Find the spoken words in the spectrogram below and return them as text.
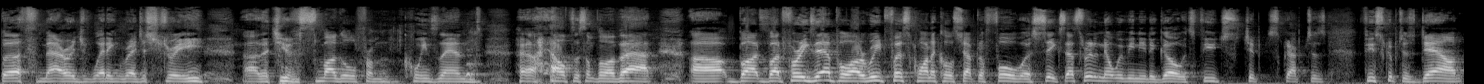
birth, marriage, wedding registry uh, that you've smuggled from Queensland uh, Health or something like that. Uh, but, but for example, I'll read First Chronicles chapter 4, verse 6. That's really not where we need to go. It's few scriptures, few scriptures down.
